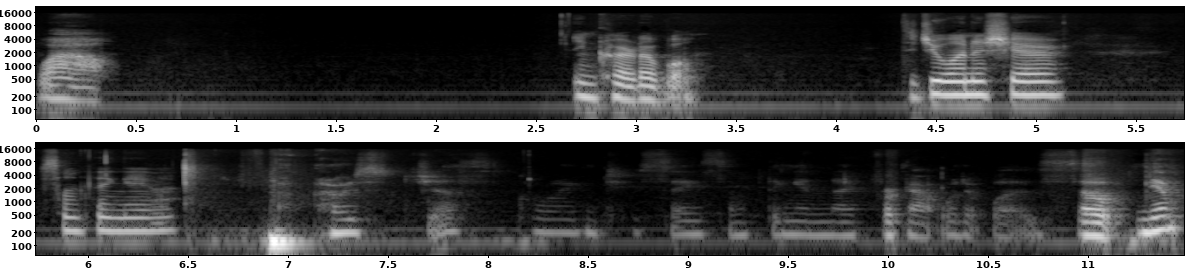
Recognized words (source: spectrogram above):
wow. Incredible. Did you want to share something, Ava? I was just going to say something and I forgot what it was. So, yep,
